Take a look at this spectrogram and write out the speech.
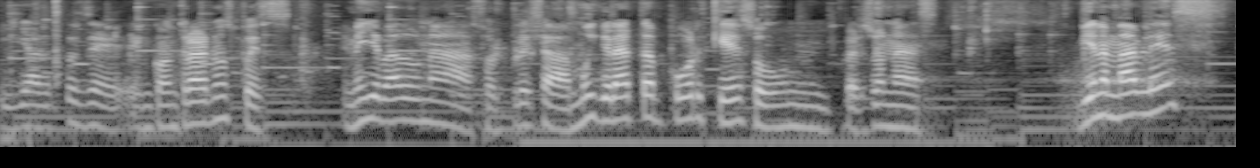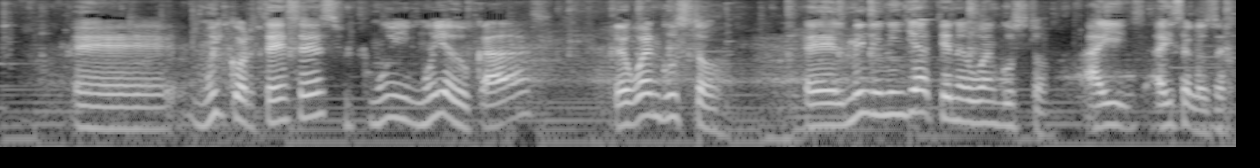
Y ya después de encontrarnos, pues me he llevado una sorpresa muy grata porque son personas bien amables, eh, muy corteses, muy, muy educadas, de buen gusto. El Mili Ninja tiene buen gusto, ahí, ahí se los dejo.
